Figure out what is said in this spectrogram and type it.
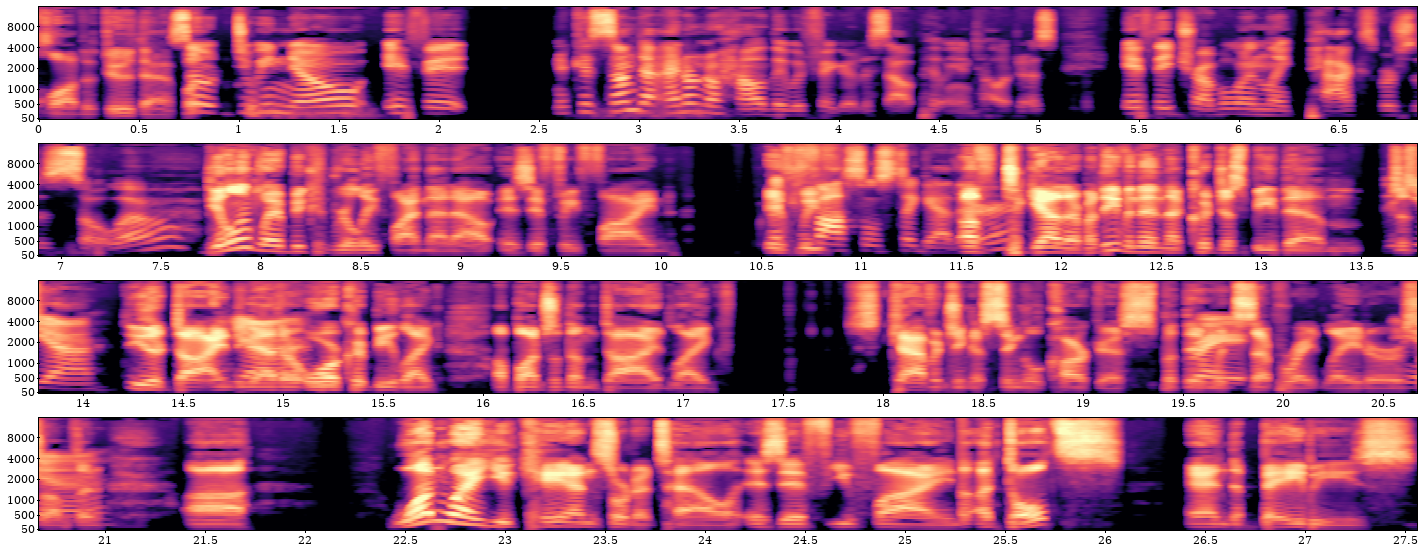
claw to do that. So do we know if it? Because sometimes I don't know how they would figure this out, paleontologists. If they travel in like packs versus solo, the only way we could really find that out is if we find like if we fossils together. of together. But even then, that could just be them just yeah, either dying together, or it could be like a bunch of them died like scavenging a single carcass, but then would separate later or something. Uh, one way you can sort of tell is if you find adults and the babies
